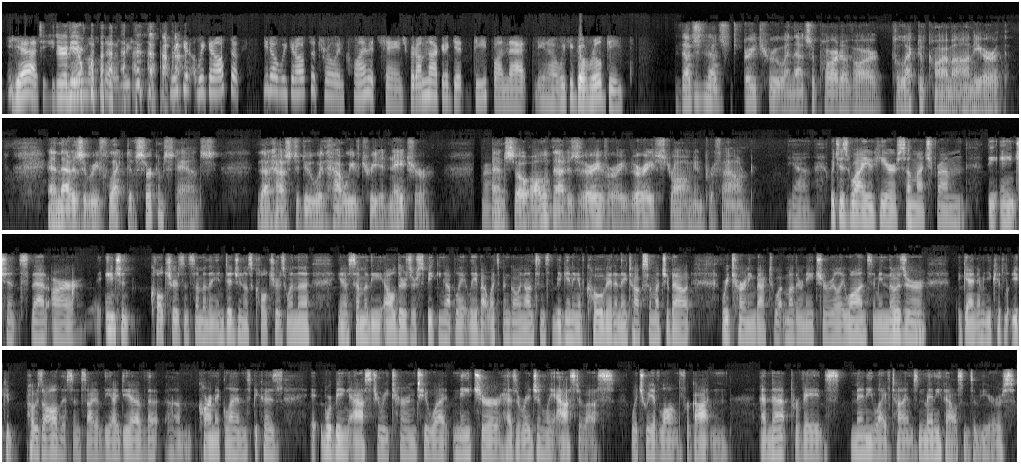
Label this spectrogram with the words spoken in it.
Yes, to either of very you? much so. We, we can we can also you know, we can also throw in climate change, but I'm not going to get deep on that. You know, we could go real deep. That's that's very true, and that's a part of our collective karma on the earth, and that is a reflective circumstance that has to do with how we've treated nature, right. and so all of that is very, very, very strong and profound. Yeah, which is why you hear so much from the ancients that are ancient cultures and some of the indigenous cultures when the you know some of the elders are speaking up lately about what's been going on since the beginning of covid and they talk so much about returning back to what mother nature really wants i mean those are mm-hmm. again i mean you could you could pose all this inside of the idea of the um, karmic lens because it, we're being asked to return to what nature has originally asked of us which we have long forgotten and that pervades many lifetimes and many thousands of years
